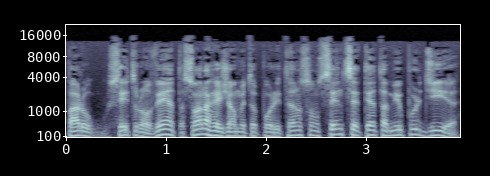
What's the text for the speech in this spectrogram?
para o 190, só na região metropolitana são 170 mil por dia.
